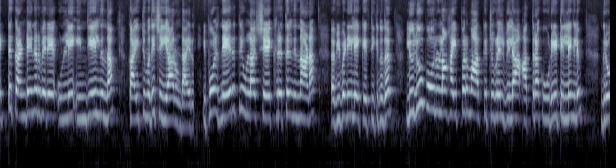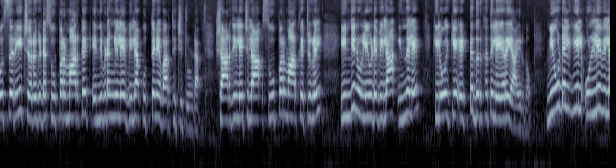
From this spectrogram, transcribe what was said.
എട്ട് കണ്ടെയ്നർ വരെ ഉള്ളി ഇന്ത്യയിൽ നിന്ന് കയറ്റുമതി ചെയ്യാറുണ്ടായിരുന്നു. ഇപ്പോൾ നേരത്തെയുള്ള ശേഖരത്തിൽ നിന്നാണ് വിപണിയിലേക്ക് എത്തിക്കുന്നത്. ലുലു പോലുള്ള ഹൈപ്പർ മാർക്കറ്റുകളിൽ വില അത്ര കൂടിയിട്ടില്ലെങ്കിലും ഗ്രോസറി ചെറുകിട സൂപ്പർ മാർക്കറ്റ് എന്നിവിടങ്ങളിലെ വില കുത്തനെ വർദ്ധിച്ചിട്ടുണ്ട്. ഷാർജയിലെ ചില സൂപ്പർ മാർക്കറ്റുകളിൽ ഇന്ത്യൻ ഉള്ളിയുടെ വില ഇന്നലെ കിലോയ്ക്ക് എട്ട് ദീർഘത്തിലേറെയായിരുന്നു. ന്യൂഡൽഹിയിൽ ഉള്ളി വില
